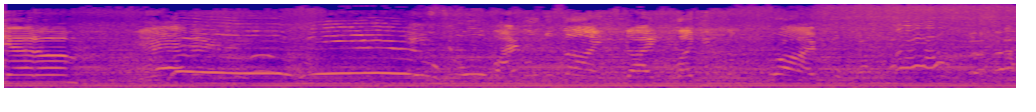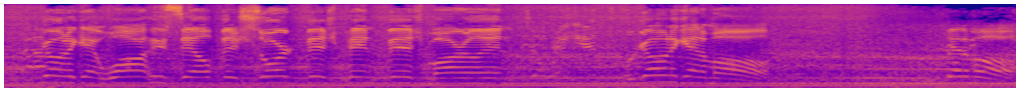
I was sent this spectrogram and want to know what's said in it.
get them. Gonna get wahoo, sailfish, swordfish, pinfish, marlin. We're going to get them all. Get them all.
